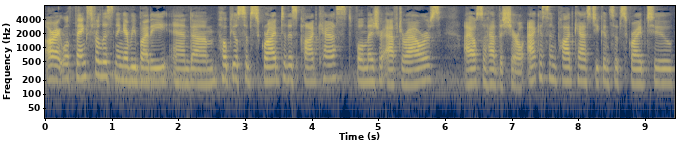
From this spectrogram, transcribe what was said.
All right. Well, thanks for listening, everybody, and um, hope you'll subscribe to this podcast, Full Measure After Hours. I also have the Sharyl Attkisson podcast you can subscribe to.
